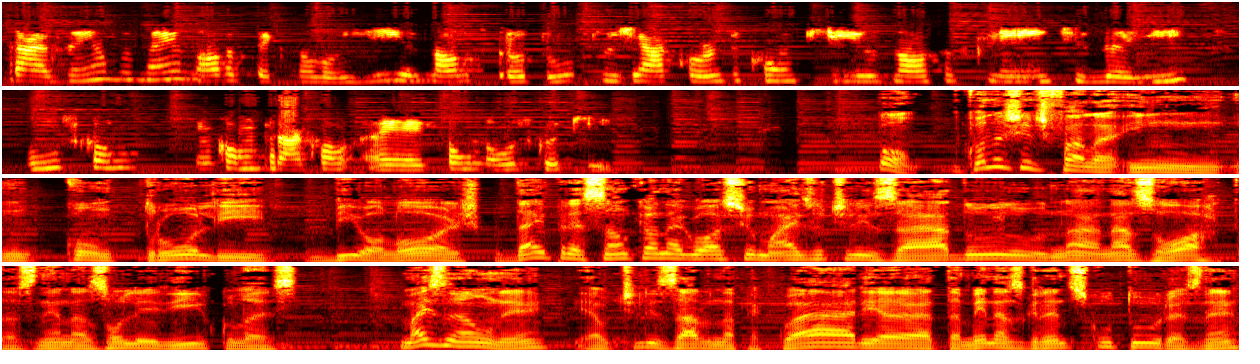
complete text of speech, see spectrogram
trazendo né, novas tecnologias, novos produtos de acordo com o que os nossos clientes aí buscam encontrar com, é, conosco aqui. Bom, quando a gente fala em, em controle biológico, dá a impressão que é um negócio mais utilizado na- nas hortas, né, nas olerícolas. Mas não, né? É utilizado na pecuária, também nas grandes culturas, né?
